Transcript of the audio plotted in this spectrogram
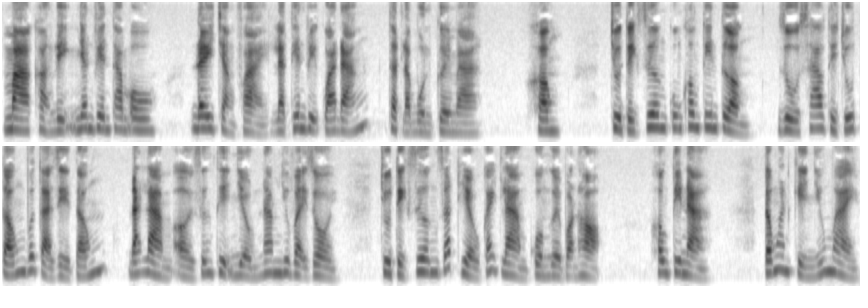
mà khẳng định nhân viên tham ô, đây chẳng phải là thiên vị quá đáng, thật là buồn cười mà. Không, Chủ tịch Dương cũng không tin tưởng, dù sao thì chú Tống với cả dì Tống đã làm ở Dương Thị nhiều năm như vậy rồi. Chủ tịch Dương rất hiểu cách làm của người bọn họ. Không tin à? Tống An Kỳ nhíu mày.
